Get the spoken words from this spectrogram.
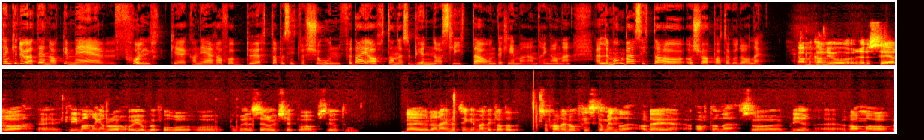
Tenker du at det er noe med folk eh, kan gjøre for å bøte på situasjonen for de artene som begynner å slite under klimaendringene, eller må man bare sitte og, og se på at det går dårlig? Ja, Vi kan jo redusere eh, klimaendringene da, og jobbe for å, å, å redusere utslipp av CO2. Det er jo den ene tingen. Men det er klart at så kan en òg fiske mindre av de artene som blir eh, rammet av,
